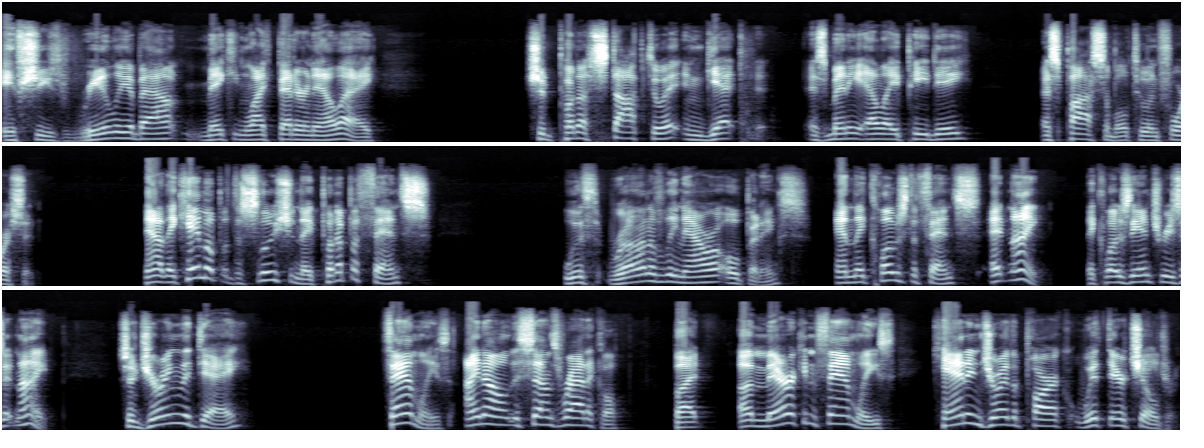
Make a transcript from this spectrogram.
if she's really about making life better in LA, should put a stop to it and get as many LAPD as possible to enforce it. Now, they came up with a solution. They put up a fence with relatively narrow openings and they closed the fence at night. They closed the entries at night. So during the day, families, I know this sounds radical, but American families can enjoy the park with their children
